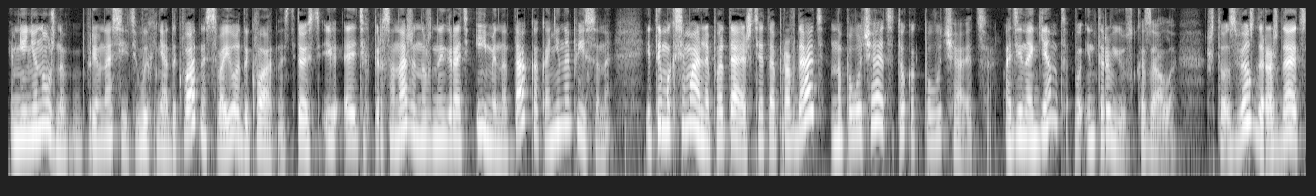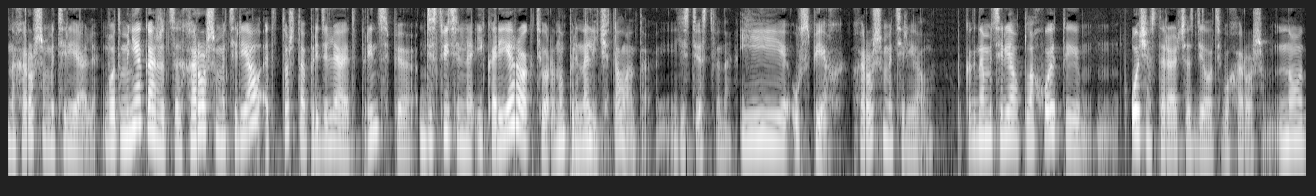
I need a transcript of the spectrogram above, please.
И мне не нужно привносить в их неадекватность свою адекватность. То есть этих персонажей нужно играть именно так, как они написаны. И ты максимально пытаешься это оправдать, но получается то, как получается. Один агент в интервью сказала, что звезды рождаются на хорошем материале. Вот мне кажется, хороший материал это то, что определяет, в принципе, действительно и карьеру актера, ну, при наличии таланта, естественно, и успех, хороший материал. Когда материал плохой, ты очень стараешься сделать его хорошим, но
